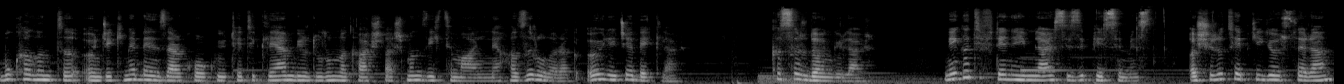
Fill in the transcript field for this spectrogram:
Bu kalıntı öncekine benzer korkuyu tetikleyen bir durumla karşılaşmanız ihtimaline hazır olarak öylece bekler. Kısır döngüler Negatif deneyimler sizi pesimist, aşırı tepki gösteren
